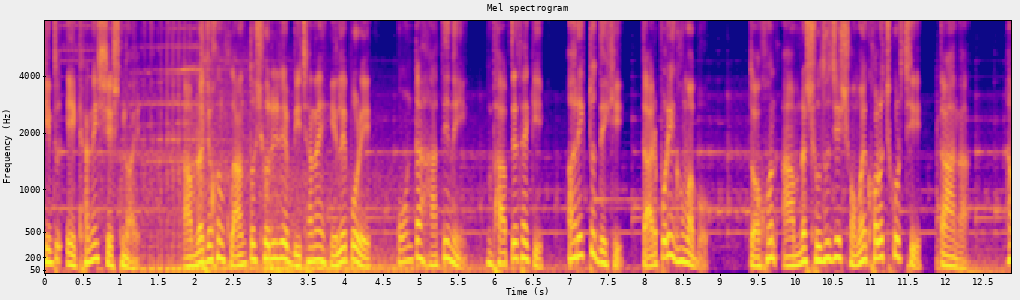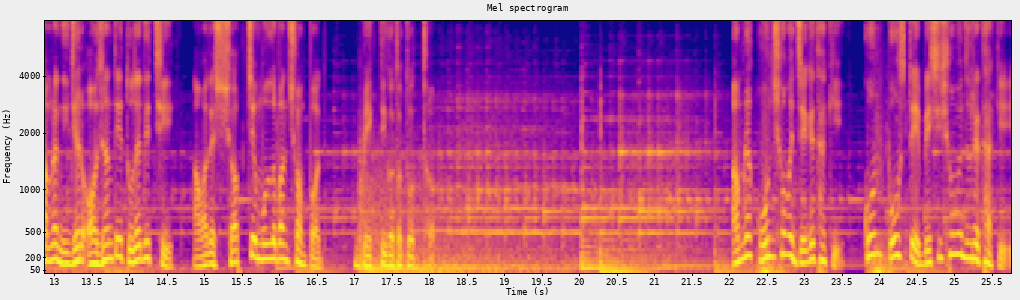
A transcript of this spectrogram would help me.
কিন্তু এখানে শেষ নয়। আমরা যখন ক্লান্ত শরীরে বিছানায় হেলে পড়ে ফোনটা হাতে নেই, ভাবতে থাকি, আর একটু দেখি, তারপরেই ঘুমাবো। তখন আমরা শুধু যে সময় খরচ করছি, তা না। আমরা নিজের অজান্তে তুলে দিচ্ছি আমাদের সবচেয়ে মূল্যবান সম্পদ ব্যক্তিগত তথ্য। আমরা কোন সময় জেগে থাকি, কোন পোস্টে বেশি সময় ধরে থাকি,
